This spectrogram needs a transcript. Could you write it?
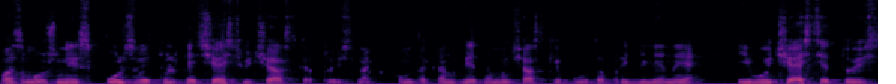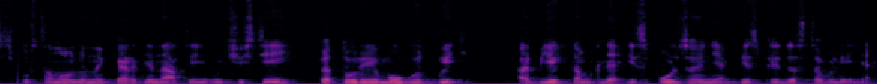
возможно использовать только часть участка, то есть на каком-то конкретном участке будут определены его части, то есть установлены координаты его частей, которые могут быть объектом для использования без предоставления.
